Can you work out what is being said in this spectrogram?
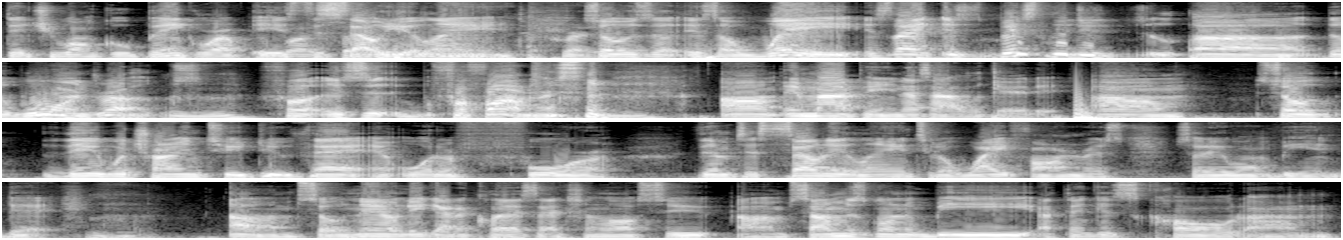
that you won't go bankrupt is to sell your land. land. Right. So it's a it's a way. It's like it's basically the uh, the war on drugs mm-hmm. for it's for farmers. Mm-hmm. um, in my opinion, that's how I look at it. Um, so they were trying to do that in order for them to sell their land to the white farmers so they won't be in debt. Mm-hmm. Um, so now they got a class action lawsuit. Um, some is going to be, I think it's called. Um,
